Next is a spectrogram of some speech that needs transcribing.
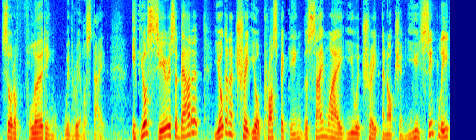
sort of flirting with real estate. If you're serious about it, you're going to treat your prospecting the same way you would treat an auction. You simply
